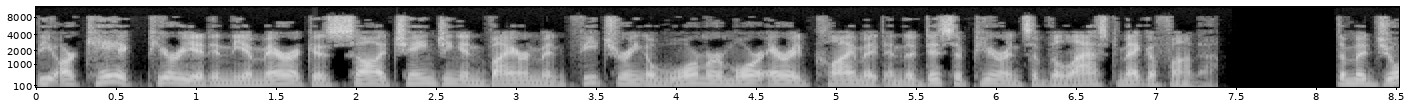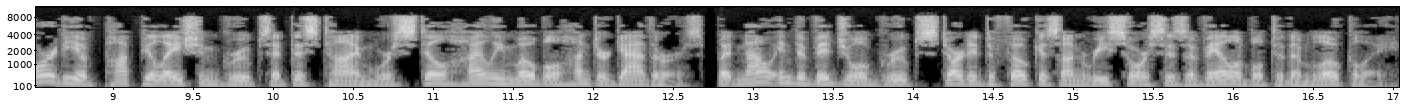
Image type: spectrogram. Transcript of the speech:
The Archaic period in the Americas saw a changing environment featuring a warmer more arid climate and the disappearance of the last megafauna. The majority of population groups at this time were still highly mobile hunter-gatherers, but now individual groups started to focus on resources available to them locally.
